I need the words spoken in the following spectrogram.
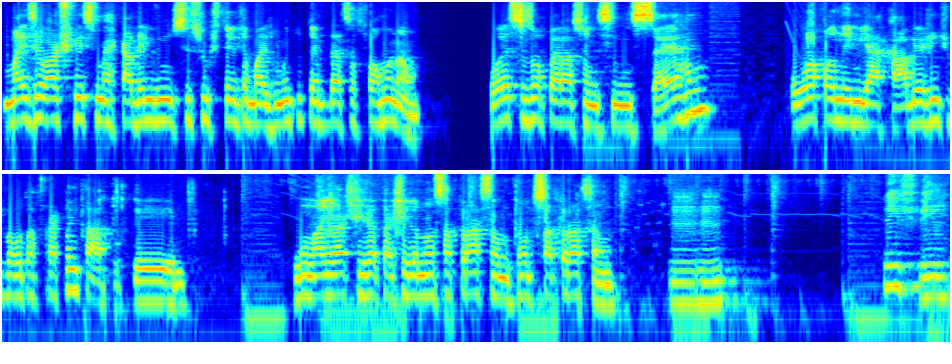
mas eu acho que esse mercado ele não se sustenta mais muito tempo dessa forma, não. Ou essas operações se encerram, ou a pandemia acaba e a gente volta a frequentar, porque online eu acho que já está chegando na saturação, no ponto de saturação. Uhum. Enfim.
